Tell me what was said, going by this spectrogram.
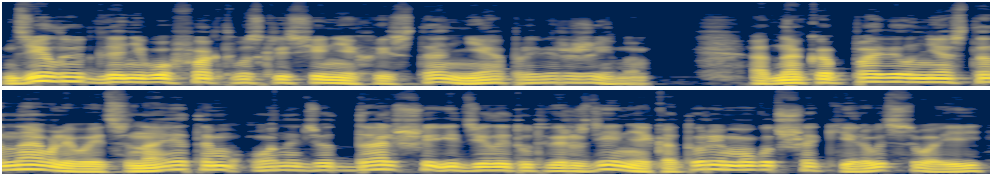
делают для него факт воскресения Христа неопровержимым. Однако Павел не останавливается на этом, он идет дальше и делает утверждения, которые могут шокировать своей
